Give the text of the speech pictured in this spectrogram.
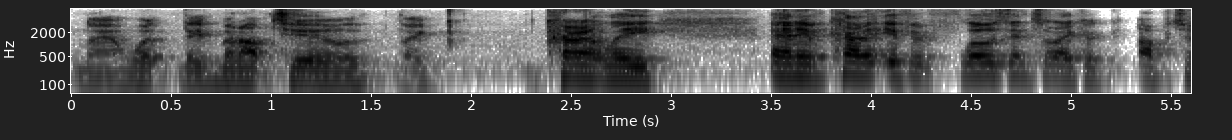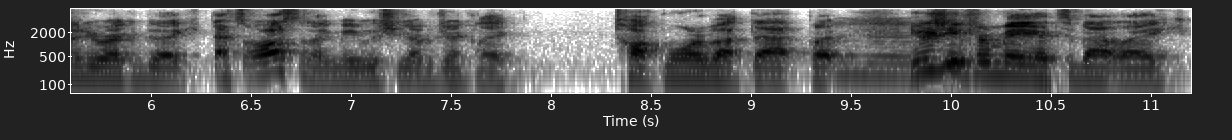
you know, what they've been up to, like currently, and if kind of if it flows into like an opportunity where I can be like, that's awesome, like maybe we should grab a drink, like talk more about that. But Mhm. usually for me it's about like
